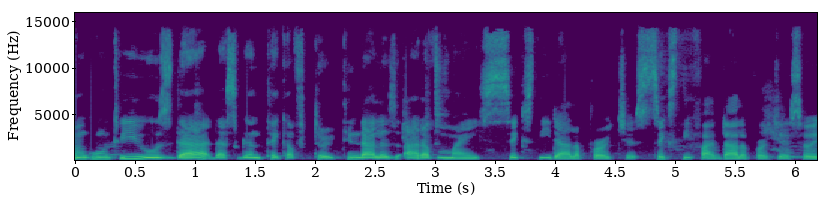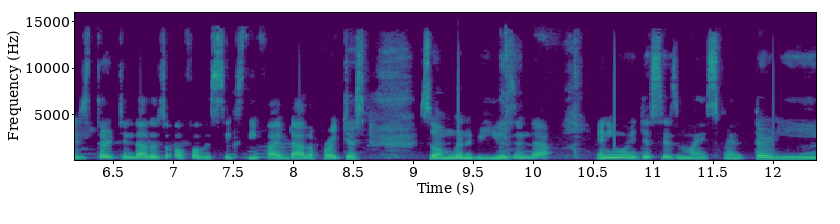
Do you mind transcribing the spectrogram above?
am going to use that that's going to take off 13 dollars out of my 60 dollar purchase 65 dollar purchase so it's 13 dollars off of a 65 dollar purchase so i'm going to be using that anyway this is my spend 30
